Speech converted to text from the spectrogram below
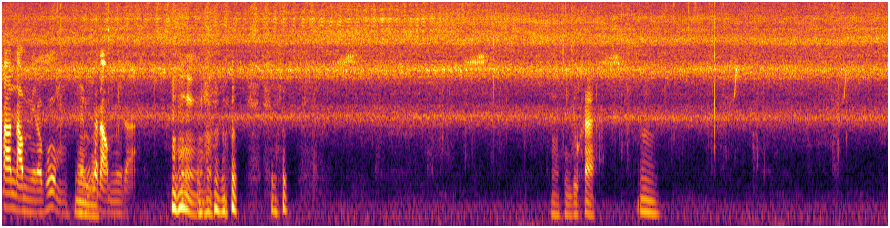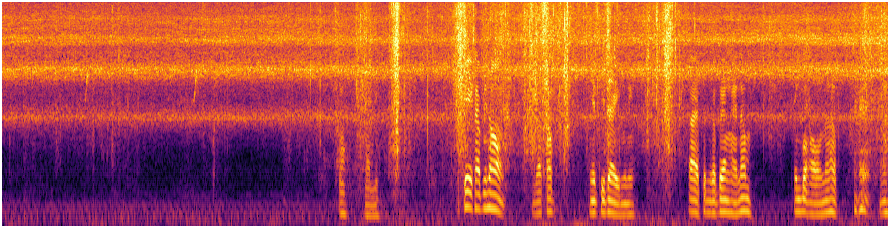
ทานดำมีละพุ่มแม่นบ่มันก็ดำมีละ เห็นดูค่ะ อืมเอามานี่โอเคครับพี่น้องแล้วครับเฮ็ดที่ใดมื้อนี้ได้เพิ่นก็แบ่งให้นํเพิ่นบ่เอานะครับอะ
